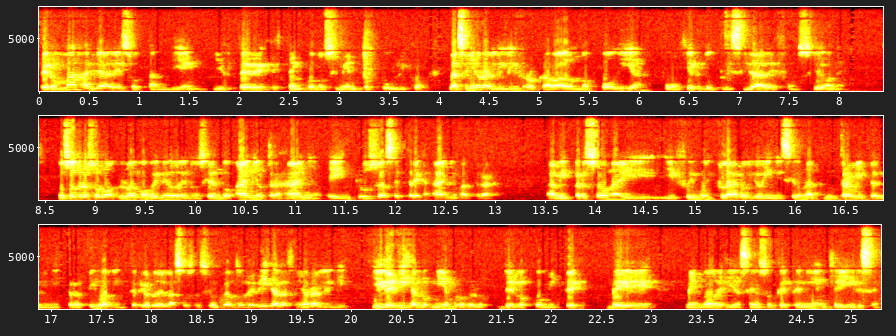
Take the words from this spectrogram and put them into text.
pero más allá de eso también, y ustedes estén en conocimiento público, la señora Lili Rocabado no podía fungir duplicidad de funciones. Nosotros solo lo hemos venido denunciando año tras año, e incluso hace tres años atrás a mi persona y, fui muy claro. Yo inicié un trámite administrativo al interior de la asociación cuando le dije a la señora Lili y le dije a los miembros de los, de los comités de menores y ascenso que tenían que irse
